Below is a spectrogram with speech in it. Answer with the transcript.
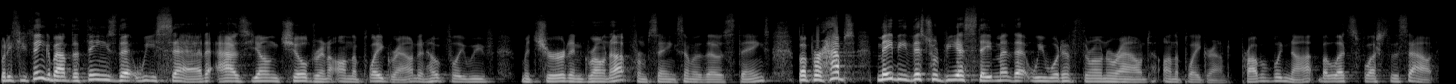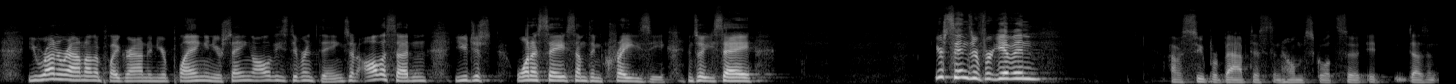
But if you think about the things that we said as young children on the playground, and hopefully we've matured and grown up from saying some of those things, but perhaps maybe this would be a statement that we would have thrown around on the playground. Probably not, but let's flesh this out. You run around on the playground and you're playing and you're saying all of these different things, and all of a sudden you just want to say something crazy. And so you say, Your sins are forgiven. I was super Baptist and homeschooled, so it doesn't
